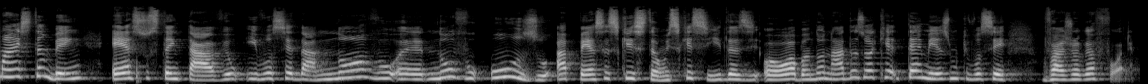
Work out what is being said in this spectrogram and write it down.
mas também é sustentável e você dá novo, é, novo uso a peças que estão esquecidas ou abandonadas ou até mesmo que você vá jogar fora.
